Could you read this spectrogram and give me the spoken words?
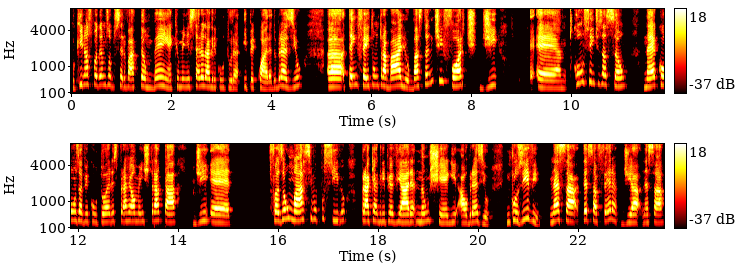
O que nós podemos observar também é que o Ministério da Agricultura e Pecuária do Brasil uh, tem feito um trabalho bastante forte de é, conscientização né, com os avicultores para realmente tratar de é, fazer o máximo possível para que a gripe aviária não chegue ao Brasil. Inclusive, nessa terça-feira, dia nessa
